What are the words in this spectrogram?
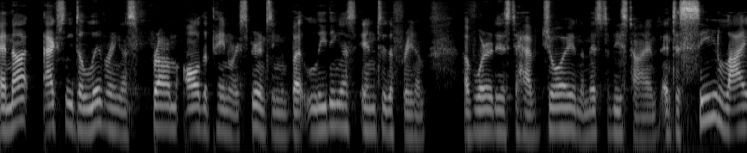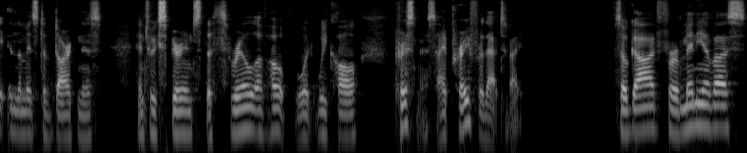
and not actually delivering us from all the pain we're experiencing, but leading us into the freedom of what it is to have joy in the midst of these times and to see light in the midst of darkness and to experience the thrill of hope, what we call Christmas. I pray for that tonight. So, God, for many of us,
